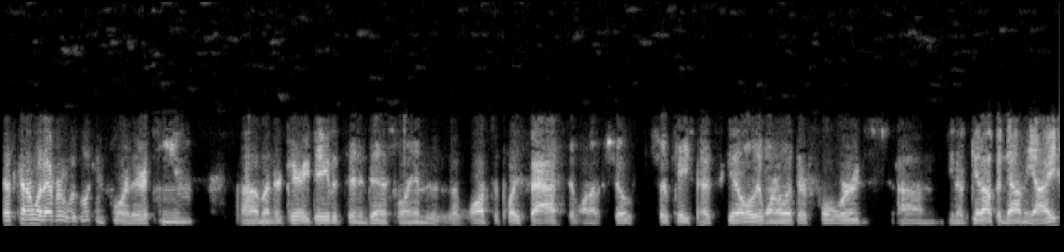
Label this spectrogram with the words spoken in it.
that's kind of what Everett was looking for. They're a team, um, under Gary Davidson and Dennis Williams that wants to play fast. and want to show, showcase that skill. They want to let their forwards, um, you know, get up and down the ice,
